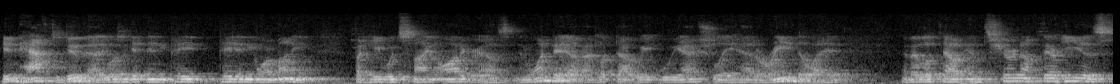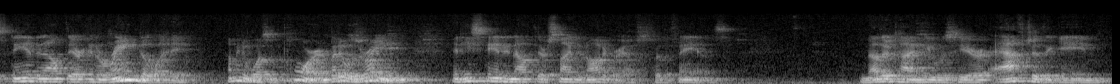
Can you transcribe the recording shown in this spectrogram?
He didn't have to do that. He wasn't getting any paid, paid any more money, but he would sign autographs. And one day I looked out, we, we actually had a rain delay, and I looked out, and sure enough, there he is standing out there in a rain delay. I mean, it wasn't pouring, but it was raining, and he's standing out there signing autographs for the fans. Another time he was here after the game,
